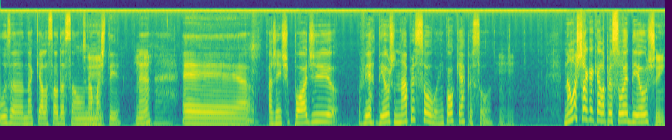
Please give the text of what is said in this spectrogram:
usa naquela saudação Sim. namastê, Uhum. né? É, a gente pode ver Deus na pessoa, em qualquer pessoa. Uhum. Não achar que aquela pessoa é Deus, Sim,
